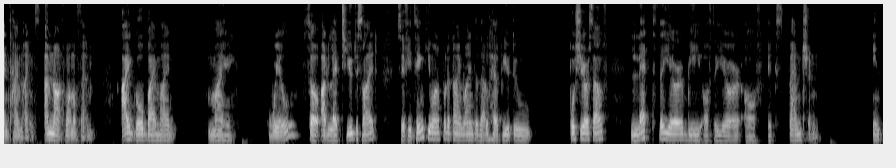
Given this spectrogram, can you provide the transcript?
and timelines. I'm not one of them. I go by my my will, so I'll let you decide. So if you think you want to put a timeline that that'll help you to push yourself, let the year be of the year of expansion in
